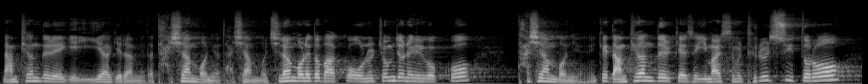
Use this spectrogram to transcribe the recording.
남편들에게 이야기를 합니다. 다시 한 번요, 다시 한 번. 지난번에도 봤고 오늘 좀 전에 읽었고 다시 한 번이요. 그러니까 남편들께서 이 말씀을 들을 수 있도록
